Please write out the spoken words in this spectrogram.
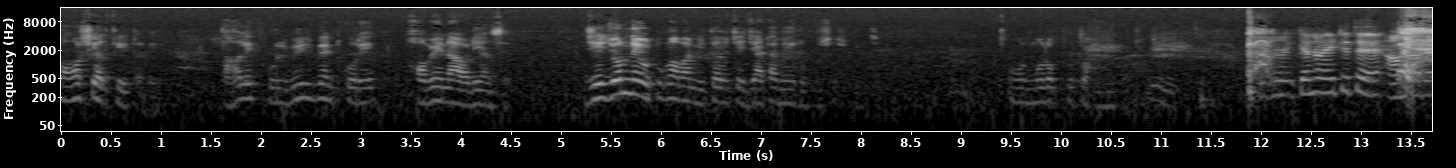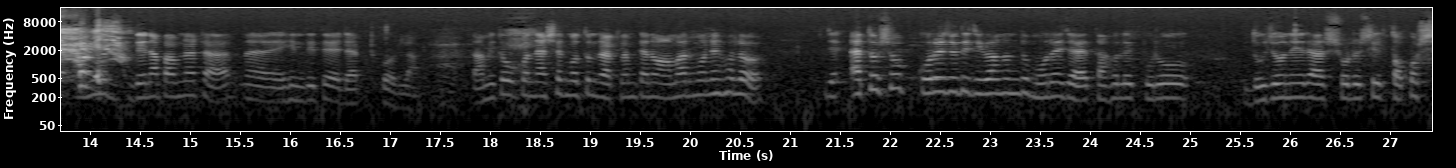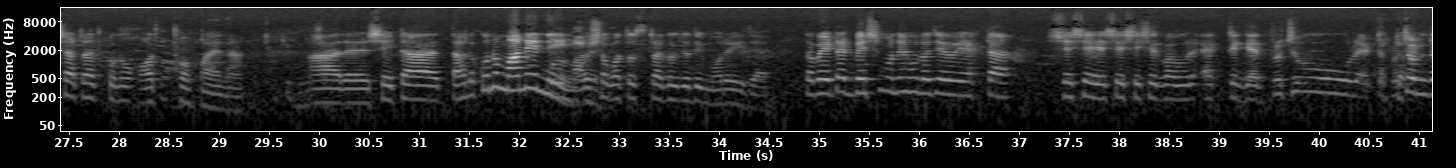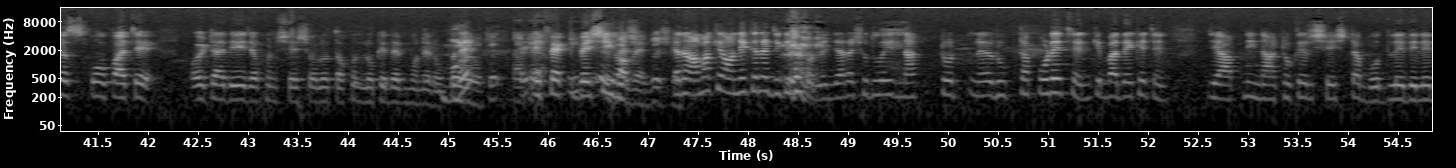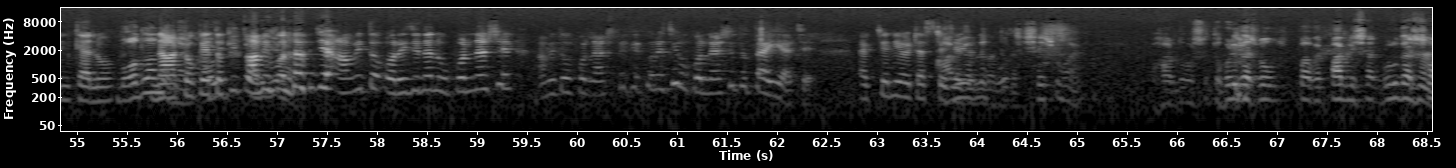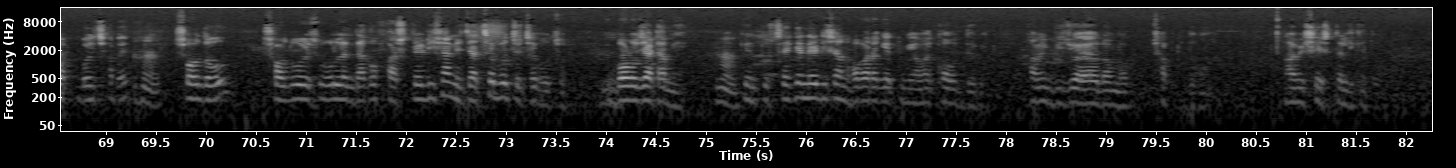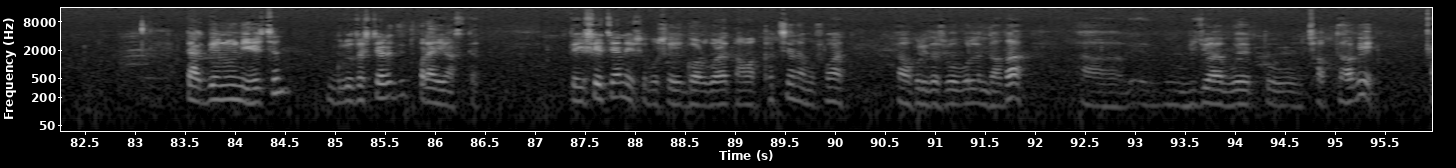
কমার্শিয়াল থিয়েটারে তাহলে ফুলফিলমেন্ট করে হবে না অডিয়েন্সের যে জন্যে ওটুকু আমার নিতে হয়েছে যেটা মেয়ের উপর শেষ হয়েছে ওর মূলপ্রুত হয়নি। কেন এটিতে আমার, আমি দেনা পাবনাটা হিন্দিতে অ্যাডাপ্ট করলাম। আমি তো উপন্যাসের মতন রাখলাম, কেন আমার মনে হলো যে এত সব করে যদি জীবানন্দ মরে যায়, তাহলে পুরো দুজনের আর ষোড়শীর তপস্যাটার কোনো অর্থ হয় না। আর সেটা তাহলে কোনো মানে নেই ওইসব অত স্ট্রাগল যদি মরেই যায়। তবে এটার বেশ মনে হলো যে ওই একটা শেষে এসে শেষের বাবুর অ্যাক্টিং এর প্রচুর একটা প্রচণ্ড স্কোপ আছে। ওইটা দিয়ে যখন শেষ হলো তখন লোকেদের মনের উপরে উপরে একটা- এফেক্ট বেশি বেশি, হবে। কেন আমাকে অনেকেরা জিজ্ঞেস করলেন যারা শুধু ওই নাট্য রূপটা পড়েছেন কিংবা দেখেছেন যে আপনি নাটকের শেষটা বদলে দিলেন কেন? নাটকে তো আমি বললাম যে আমি তো অরিজিনাল উপন্যাসে আমি তো উপন্যাস থেকে করেছি উপন্যাসে তো তাই আছে। অ্যাকচুয়ালি ওইটা স্টেজে সে সময় ভারতবর্ষ তো হরিদাস বাবু পাবলিশার গুরুদাস হ্যাঁ। সব বই ছাপে। হ্যাঁ। সরদবাবু সরদবাবু এসে বললেন দেখো ফার্স্ট এডিশনে যাচ্ছে বছর ছে বছর বড় জ্যাঠা মেয়ে। হ্যাঁ। কিন্তু সেকেন্ড এডিশন হবার আগে তুমি আমায় খবর দেবে। আমি বিজয় রম্ভ ছাপতে দেবো না। আমি শেষটা লিখে দেবো। একদিন উনি এসেছেন গুরুদাস চ্যাটার্জি, তো প্রায় আসতেন। তো এসেছেন, এসে বসে গড়গড়ায় তামাক খাচ্ছেন, এমন সময় হরিদাসবাবু বললেন, দাদা বিজয়া বইয়ের তো ছাপতে হবে।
